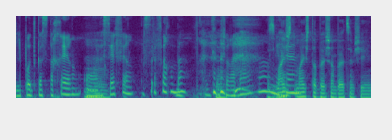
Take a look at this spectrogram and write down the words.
לפודקאסט אחר, או mm. לספר. לספר הבא. לספר הבא. אז מה השתבש שם בעצם, שהיא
